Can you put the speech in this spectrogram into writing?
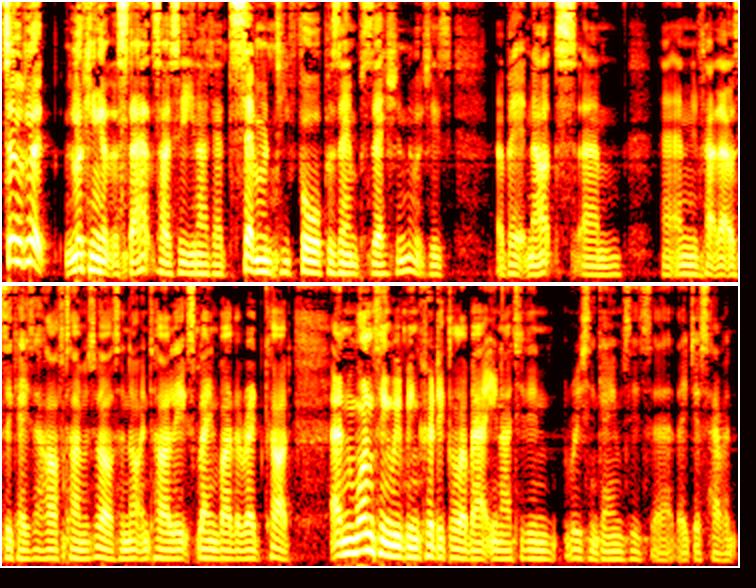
so look, looking at the stats, I see United had 74% possession, which is a bit nuts. Um, and in fact, that was the case at half time as well, so not entirely explained by the red card. And one thing we've been critical about United in recent games is uh, they just haven't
